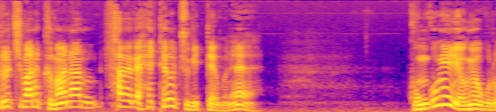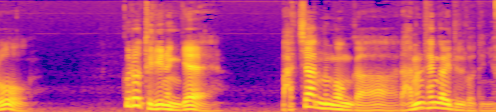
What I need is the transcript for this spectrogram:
그렇지만 그만한 사회가 혜택을 주기 때문에 공공의 영역으로 끌어들이는 게 맞지 않는 건가라는 생각이 들거든요.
